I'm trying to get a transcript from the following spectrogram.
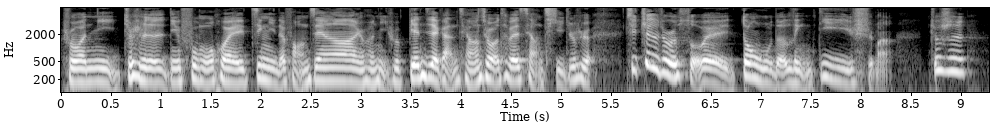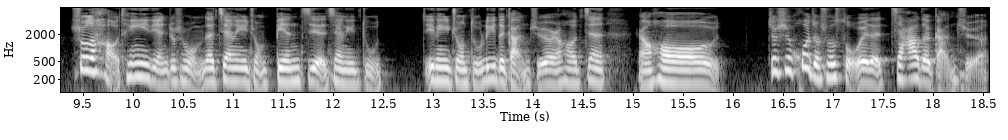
说你就是你父母会进你的房间啊，然后你说边界感强，就我特别想提，就是其实这个就是所谓动物的领地意识嘛，就是说的好听一点，就是我们在建立一种边界，建立独建立一种独立的感觉，然后建然后就是或者说所谓的家的感觉，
